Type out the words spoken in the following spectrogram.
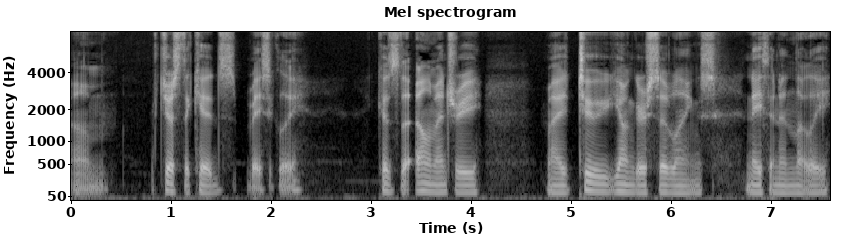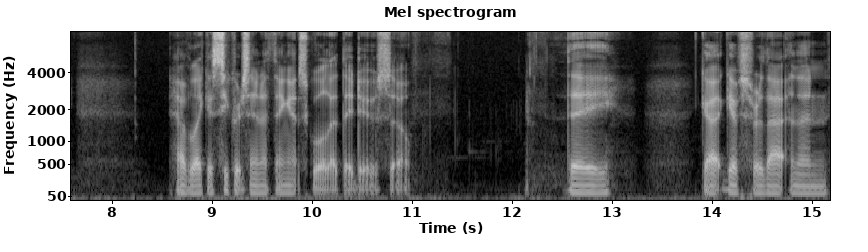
um, just the kids basically, because the elementary, my two younger siblings, Nathan and Lily, have like a secret Santa thing at school that they do. So they got gifts for that, and then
